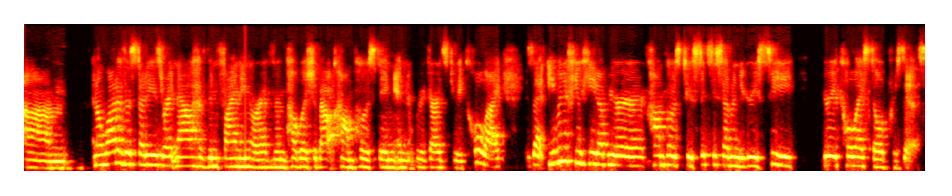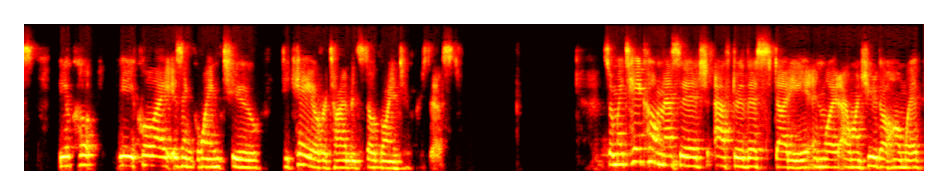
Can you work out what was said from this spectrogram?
Um, and a lot of the studies right now have been finding or have been published about composting in regards to E. coli is that even if you heat up your compost to 67 degrees C, your E. coli still persists. The, E. coli isn't going to decay over time it's still going to persist. So my take home message after this study and what I want you to go home with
